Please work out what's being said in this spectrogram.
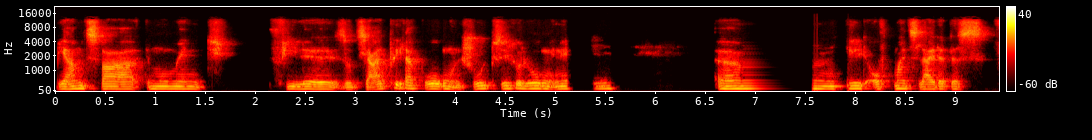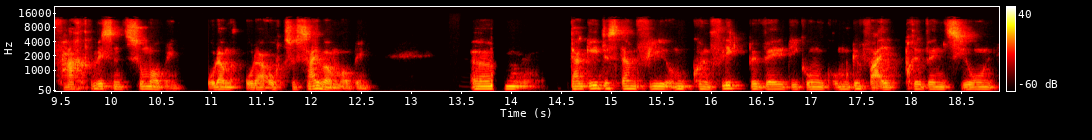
Wir haben zwar im Moment viele Sozialpädagogen und Schulpsychologen in den Schulen, ähm, gilt oftmals leider das Fachwissen zu Mobbing oder, oder auch zu Cybermobbing. Ähm, da geht es dann viel um Konfliktbewältigung, um Gewaltprävention.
